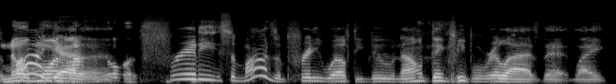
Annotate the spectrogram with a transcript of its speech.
No Saban more got locked a doors. pretty Saban's a pretty wealthy dude, and I don't think people realize that. Like,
